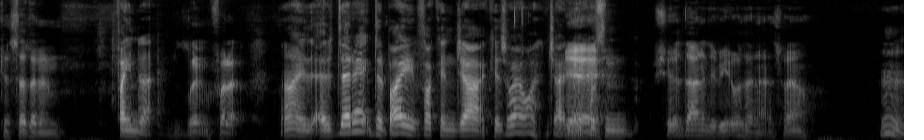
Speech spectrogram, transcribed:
considering finding it. looking for it. Aye, it was directed by fucking Jack as well. Jack Yeah. Nicholson. Sure, Danny DeVito's in it as well. Hmm.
